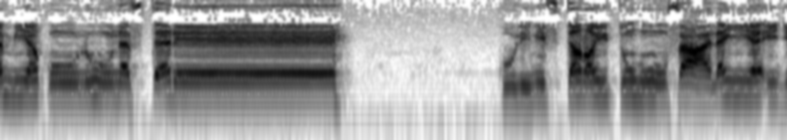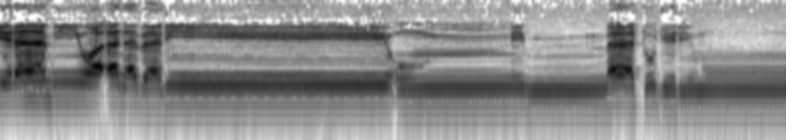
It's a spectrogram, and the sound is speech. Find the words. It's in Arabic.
أم يقولون افتريه قل إن افتريته فعلي إجرامي وأنا بريء مما تجرمون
